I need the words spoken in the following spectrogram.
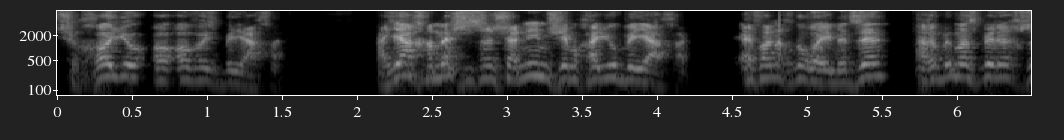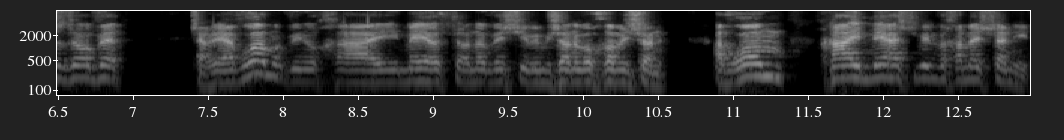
שחיו או עובס ביחד. היה 15 שנים שהם חיו ביחד. איפה אנחנו רואים את זה? הרבי מסביר איך שזה עובד. שהרי אברום אבינו חי 100 שנה ו-70 שנה וחמש שנה. אברום חי 175 שנים.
